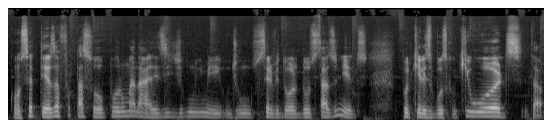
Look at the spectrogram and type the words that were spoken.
com certeza passou por uma análise de um e-mail de um servidor dos Estados Unidos, porque eles buscam keywords e tal.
